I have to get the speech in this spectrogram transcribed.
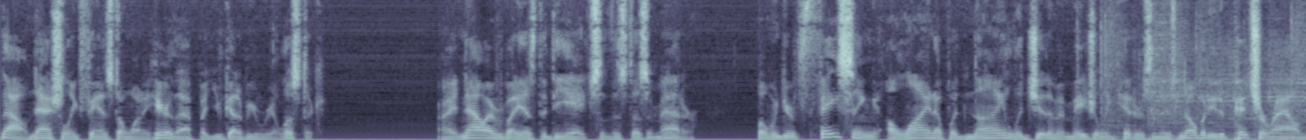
Now, National League fans don't want to hear that, but you've got to be realistic. All right, now everybody has the DH, so this doesn't matter. But when you're facing a lineup with nine legitimate major league hitters and there's nobody to pitch around,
